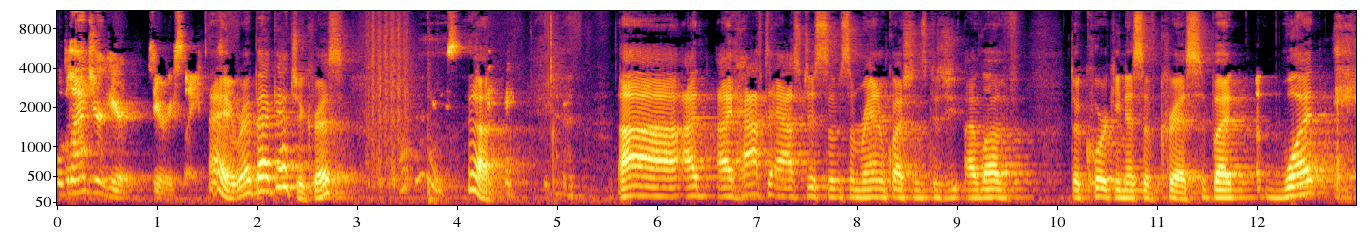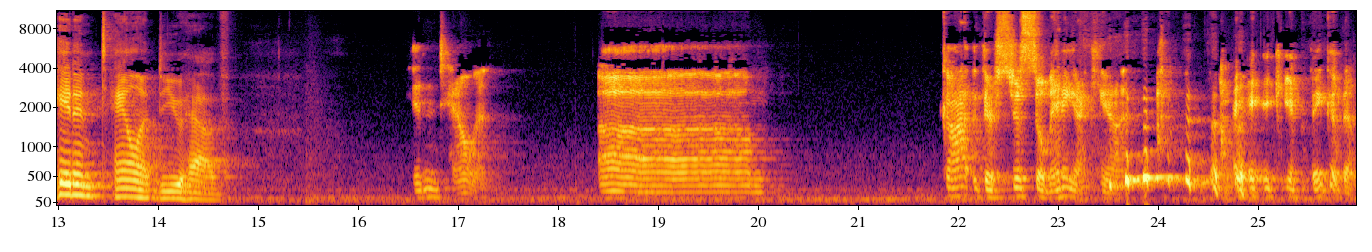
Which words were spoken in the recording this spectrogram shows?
Well, glad you're here. Seriously. Hey, right back at you, Chris. Oh, thanks. Yeah. Uh, I I have to ask just some some random questions because I love the quirkiness of Chris. But what hidden talent do you have? Hidden talent. Um. God, there's just so many I can't. I can't think of them.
